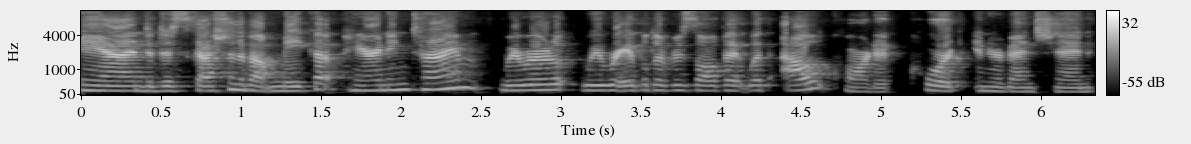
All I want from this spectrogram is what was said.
and a discussion about makeup parenting time we were we were able to resolve it without court court intervention.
